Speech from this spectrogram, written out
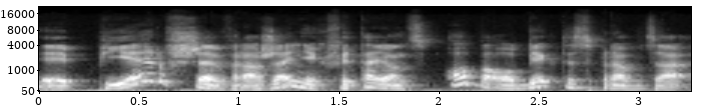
Y, Pierwsze wrażenie, chwytając oba obiekty, sprawdza,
